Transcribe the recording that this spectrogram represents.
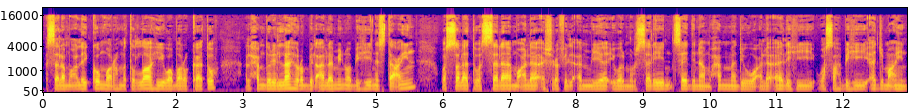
Assalamualaikum warahmatullahi wabarakatuh. Alhamdulillahi rabbil alamin wa bihi nasta'in. Wassalatu wassalamu ala ashrafil anbiya'i wal mursalin Sayyidina Muhammad wa ala alihi wa sahbihi ajma'in.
